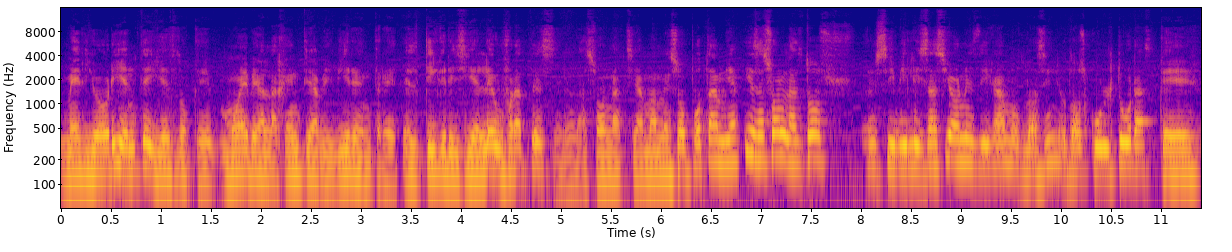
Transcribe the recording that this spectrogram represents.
Medio Oriente y es lo que mueve a la gente a vivir entre el Tigris y el Éufrates, en la zona que se llama Mesopotamia. Y esas son las dos eh, civilizaciones, digámoslo así, o dos culturas que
